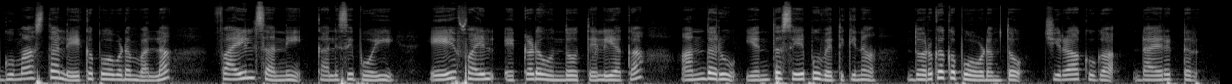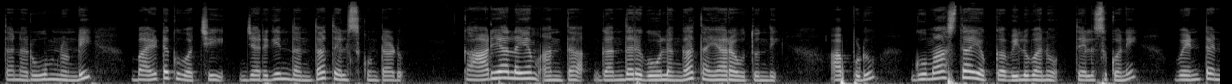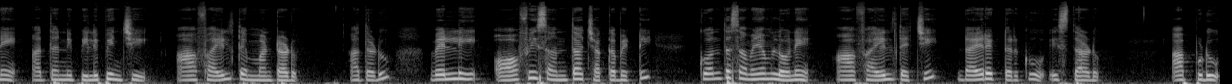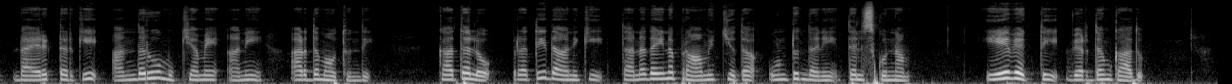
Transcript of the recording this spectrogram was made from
గుమాస్తా లేకపోవడం వల్ల ఫైల్స్ అన్నీ కలిసిపోయి ఏ ఫైల్ ఎక్కడ ఉందో తెలియక అందరూ ఎంతసేపు వెతికినా దొరకకపోవడంతో చిరాకుగా డైరెక్టర్ తన రూమ్ నుండి బయటకు వచ్చి జరిగిందంతా తెలుసుకుంటాడు. కార్యాలయం అంతా గందరగోళంగా తయారవుతుంది. అప్పుడు గుమాస్తా యొక్క విలువను తెలుసుకొని వెంటనే అతన్ని పిలిపించి ఆ ఫైల్ తెమ్మంటాడు. అతడు వెళ్ళి ఆఫీస్ అంతా చక్కబెట్టి కొంత సమయంలోనే ఆ ఫైల్ తెచ్చి డైరెక్టర్కు ఇస్తాడు. అప్పుడు డైరెక్టర్కి అందరూ ముఖ్యమే అని అర్థమవుతుంది. కథలో ప్రతిదానికి తనదైన ప్రాముఖ్యత ఉంటుందని తెలుసుకున్నాం. ఏ వ్యక్తి వ్యర్థం కాదు.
